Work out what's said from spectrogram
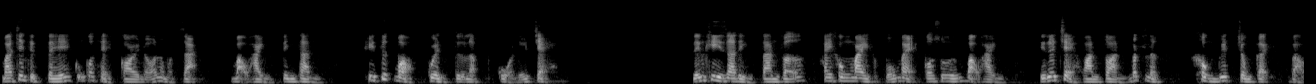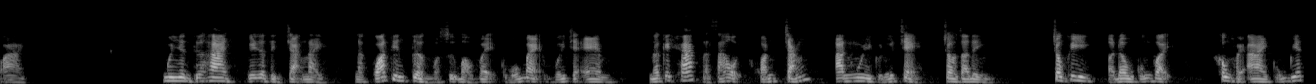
mà trên thực tế cũng có thể coi đó là một dạng bạo hành tinh thần khi tước bỏ quyền tự lập của đứa trẻ. Đến khi gia đình tan vỡ hay không may bố mẹ có xu hướng bạo hành thì đứa trẻ hoàn toàn bất lực, không biết trông cậy vào ai. Nguyên nhân thứ hai gây ra tình trạng này là quá tin tưởng vào sự bảo vệ của bố mẹ với trẻ em Nói cách khác là xã hội khoán trắng an nguy của đứa trẻ cho gia đình. Trong khi ở đâu cũng vậy, không phải ai cũng biết,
